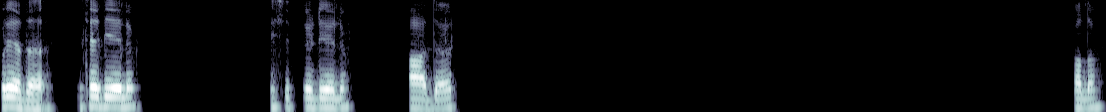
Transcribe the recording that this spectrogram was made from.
Buraya da site diyelim. Eşittir diyelim. A4 yapalım.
